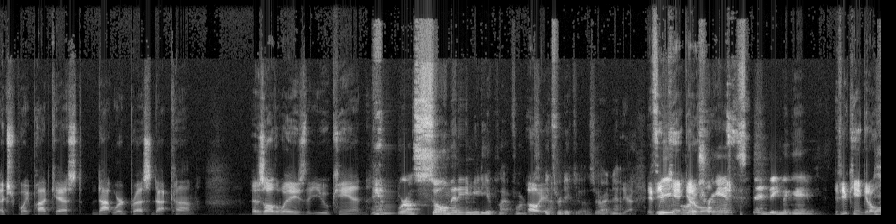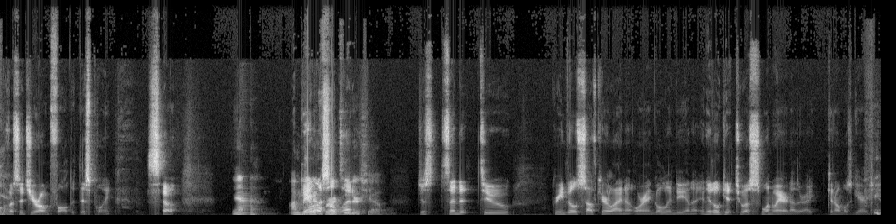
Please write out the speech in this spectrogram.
extrapointpodcast.wordpress.com. That is all the ways that you can. Man, we're on so many media platforms. Oh, yeah. It's ridiculous right now. Yeah. If you we can't get a hold transcending the game. if you can't get a hold of us, it's your own fault at this point. So Yeah. I'm getting us a letter. show. just send it to Greenville, South Carolina, or Angola, Indiana, and it'll get to us one way or another. I can almost guarantee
